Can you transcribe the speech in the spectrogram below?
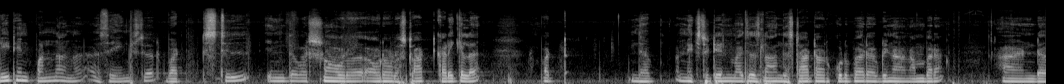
ரீட்டைன் பண்ணாங்க as a youngster but still இந்த வருஷம் அவர் அவரோட ஸ்டார்ட் கிடைக்கல. பட் இந்த நெக்ஸ்ட் டென் மேட்சஸ்லாம் அந்த ஸ்டார்ட் அவர் கொடுப்பாரு அப்படின்னு நான் நம்புகிறேன் அண்ட் uh,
